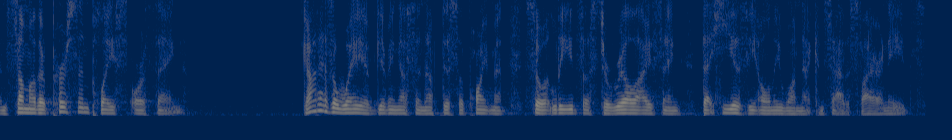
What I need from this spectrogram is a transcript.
in some other person, place, or thing. God has a way of giving us enough disappointment so it leads us to realizing that He is the only one that can satisfy our needs.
